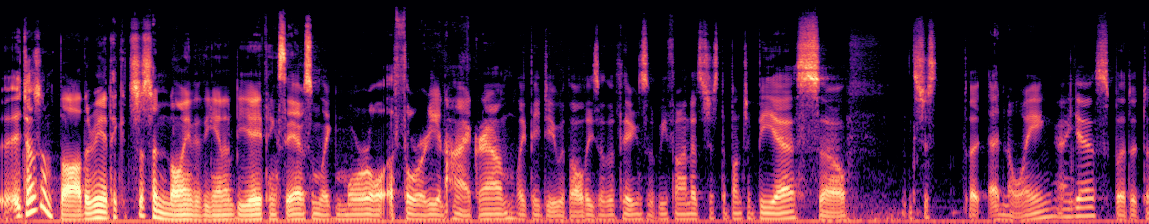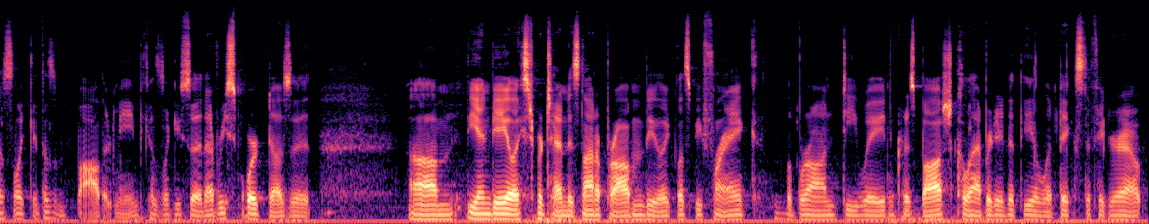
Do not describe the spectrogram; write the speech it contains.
it doesn't bother me. I think it's just annoying that the NBA thinks they have some like moral authority and high ground, like they do with all these other things that we find that's just a bunch of BS. So it's just uh, annoying, I guess. But it doesn't like it doesn't bother me because, like you said, every sport does it. Um, the NBA likes to pretend it's not a problem. Be like, let's be frank. LeBron, D Wade, and Chris Bosh collaborated at the Olympics to figure out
